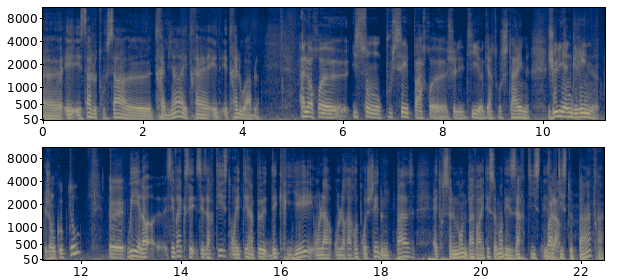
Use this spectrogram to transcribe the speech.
Et, ça, je trouve ça très bien et très, et, très louable. Alors, ils sont poussés par, je l'ai dit, Gertrude Stein, Julien Green, Jean Cocteau. Euh, oui, alors c'est vrai que ces, artistes ont été un peu décriés. On, on leur a reproché de ne pas être seulement, de ne pas avoir été seulement des artistes, des artistes peintres.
